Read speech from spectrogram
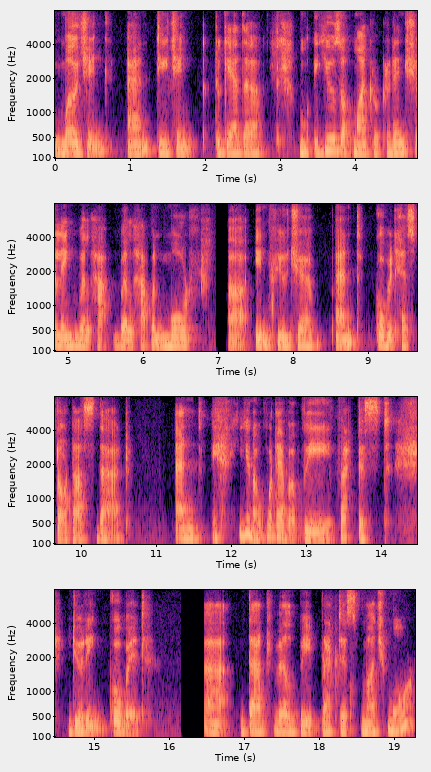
merging and teaching together. Use of micro credentialing will ha- will happen more uh, in future, and COVID has taught us that. And you know, whatever we practiced during COVID, uh, that will be practiced much more.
